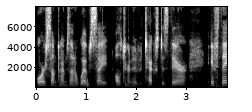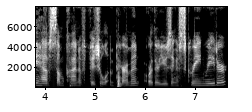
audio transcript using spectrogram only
or sometimes on a website, alternative text is there. If they have some kind of visual impairment or they're using a screen reader,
